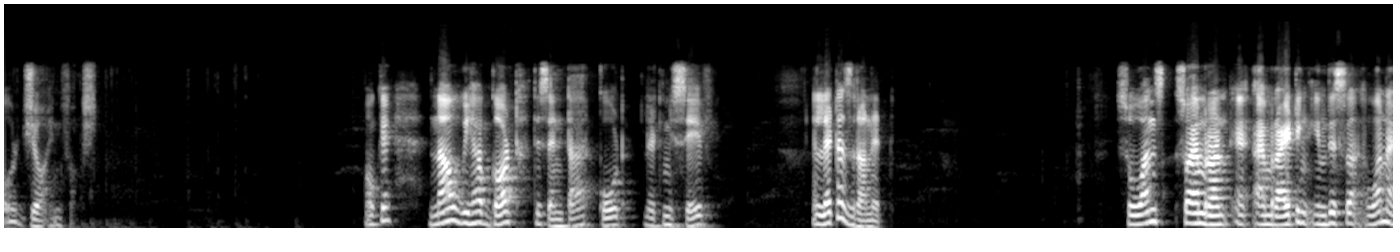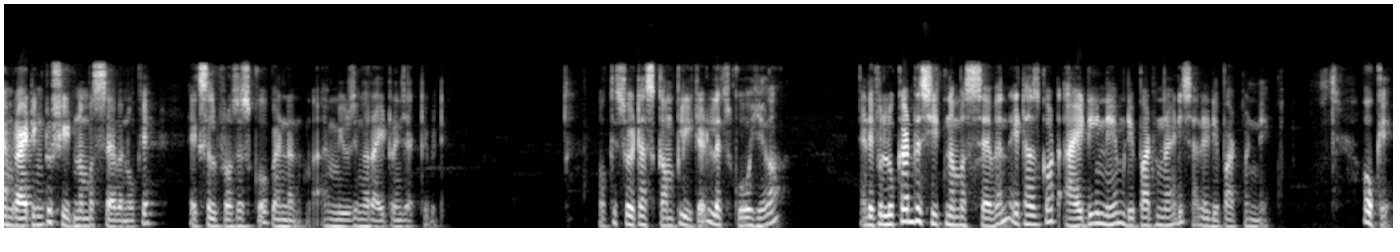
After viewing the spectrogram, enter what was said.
or join function. Okay now we have got this entire code. Let me save and let us run it. So once so i'm run i'm writing in this one i'm writing to sheet number seven okay? Excel process scope and i'm using a write range activity. Okay so it has completed. Let's go here. And if you look at the sheet number seven it has got id name department id salary department name okay.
